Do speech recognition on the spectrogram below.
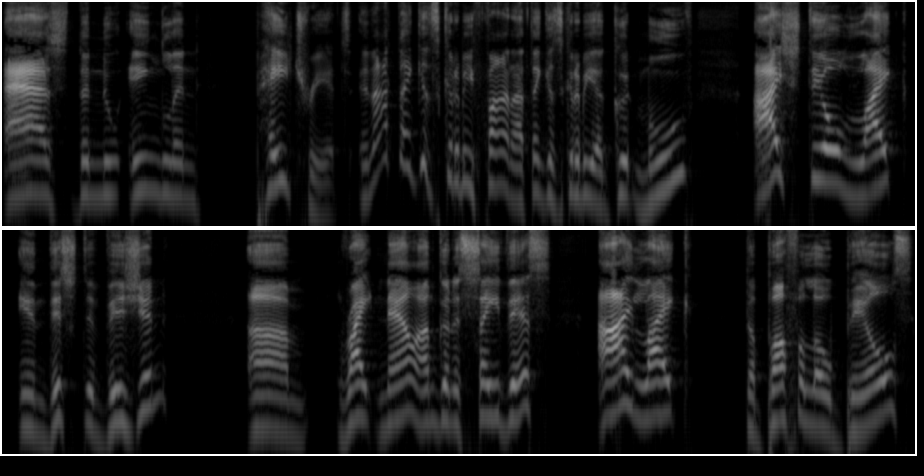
as the New England Patriots. And I think it's going to be fine. I think it's going to be a good move. I still like in this division, um, right now, I'm going to say this. I like the Buffalo Bills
